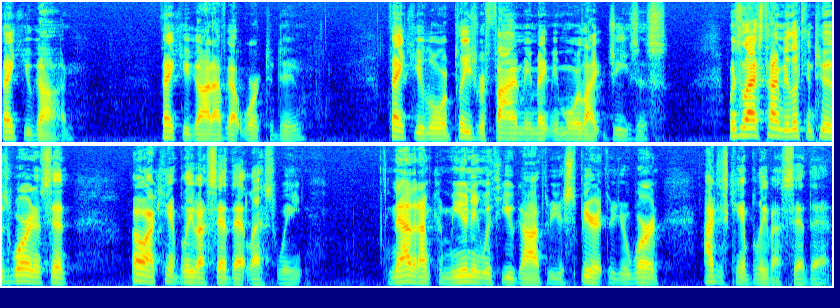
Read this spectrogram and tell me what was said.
Thank you, God. Thank you, God. I've got work to do. Thank you, Lord. Please refine me, make me more like Jesus. When's the last time you looked into His Word and said, Oh, I can't believe I said that last week. Now that I'm communing with you, God, through your spirit, through your word, I just can't believe I said that.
